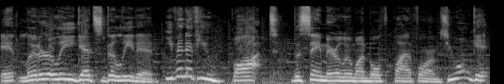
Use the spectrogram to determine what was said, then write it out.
it literally gets deleted. Even if you bought the same heirloom on both platforms, you won't get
